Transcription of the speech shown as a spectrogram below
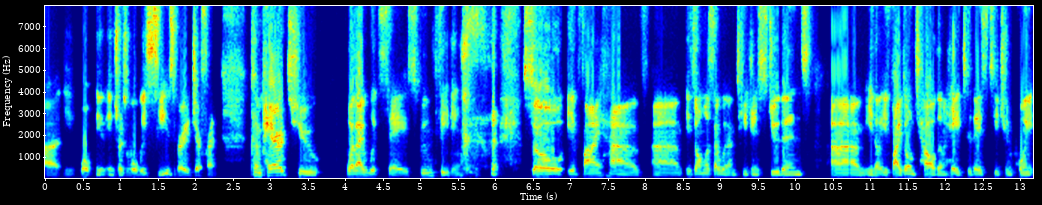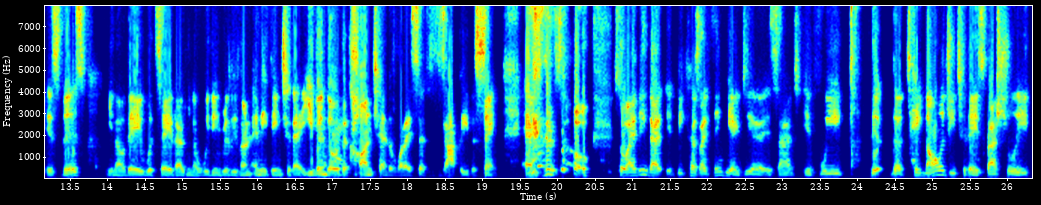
uh, in terms of what we see is very different compared to what I would say spoon feeding. so if I have, um, it's almost like when I'm teaching students, um, you know, if I don't tell them, hey, today's teaching point is this, you know, they would say that, you know, we didn't really learn anything today, even though the content of what I said is exactly the same. And so, so I think that it, because I think the idea is that if we, the, the technology today, especially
